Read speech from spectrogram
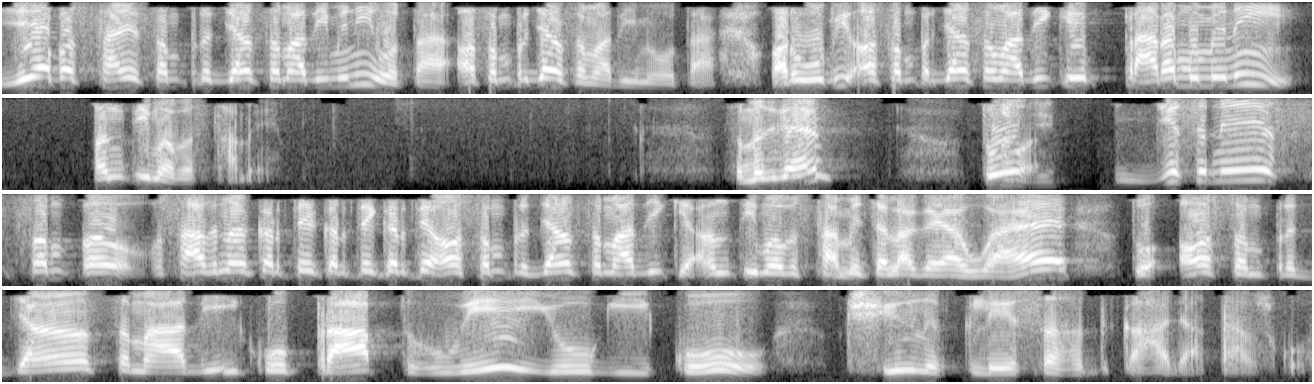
ये अवस्थाएँ संप्रज्ञात समाधि में नहीं होता है असंप्रज्ञात समाधि में होता है और वो भी असंप्रज्ञात समाधि के प्रारंभ में नहीं अंतिम अवस्था में। समझ गए? तो हाँ साधना करते करते करते असंप्रज्ञात समाधि के अंतिम अवस्था में चला गया हुआ है तो असंप्रज्ञात समाधि को प्राप्त हुए योगी को क्षीण क्लेश कहा जाता है उसको।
